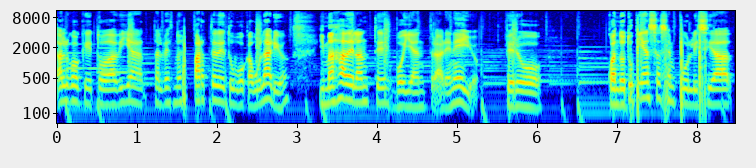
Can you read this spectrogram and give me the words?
algo que todavía tal vez no es parte de tu vocabulario y más adelante voy a entrar en ello. Pero cuando tú piensas en publicidad,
